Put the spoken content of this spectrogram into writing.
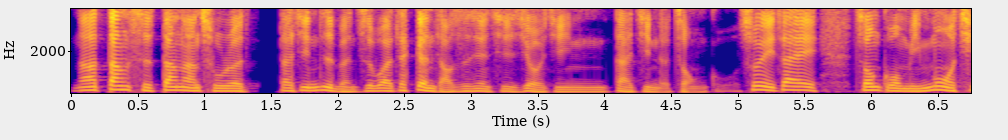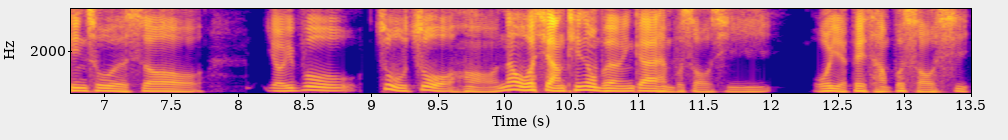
那当时当然除了带进日本之外，在更早之前其实就已经带进了中国。所以在中国明末清初的时候，有一部著作哈，那我想听众朋友应该很不熟悉。我也非常不熟悉。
